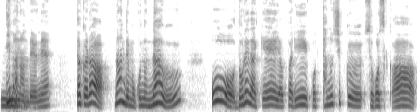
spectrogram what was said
うん。今なんだよね。だから何でもこの Now をどれだけやっぱりこう楽しく過ごすか、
